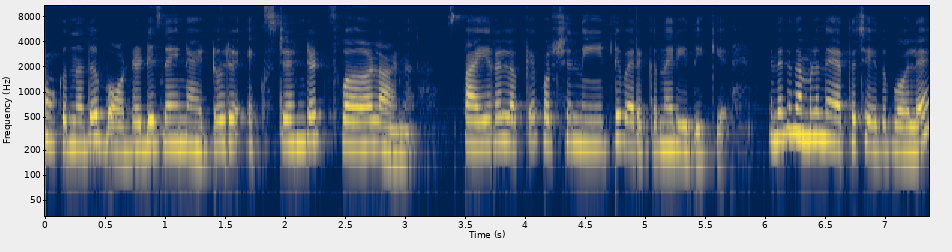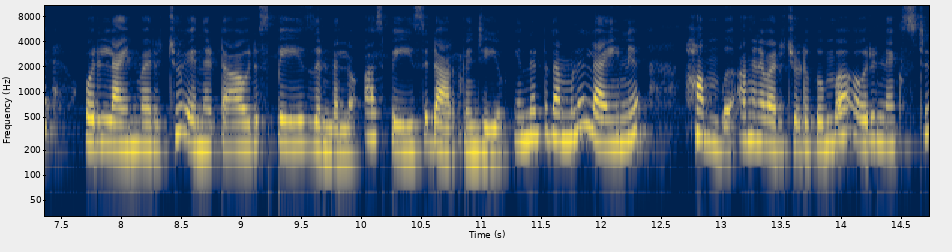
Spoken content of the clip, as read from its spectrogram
നോക്കുന്നത് ബോർഡർ ഡിസൈൻ ആയിട്ട് ഒരു എക്സ്റ്റെൻഡഡ് സ്വേളാണ് സ്പൈറലൊക്കെ കുറച്ച് നീട്ടി വരക്കുന്ന രീതിക്ക്. എന്നിട്ട് നമ്മൾ നേരത്തെ ചെയ്ത പോലെ ഒരു ലൈൻ വരച്ചു. എന്നിട്ട് ആ ഒരു സ്പേസ് ഉണ്ടല്ലോ ആ സ്പേസ് ഡാർക്കൻ ചെയ്യും. എന്നിട്ട് നമ്മൾ ലൈന് ഹമ്പ് അങ്ങനെ വരച്ചെടുക്കുമ്പോൾ ഒരു നെക്സ്റ്റ്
